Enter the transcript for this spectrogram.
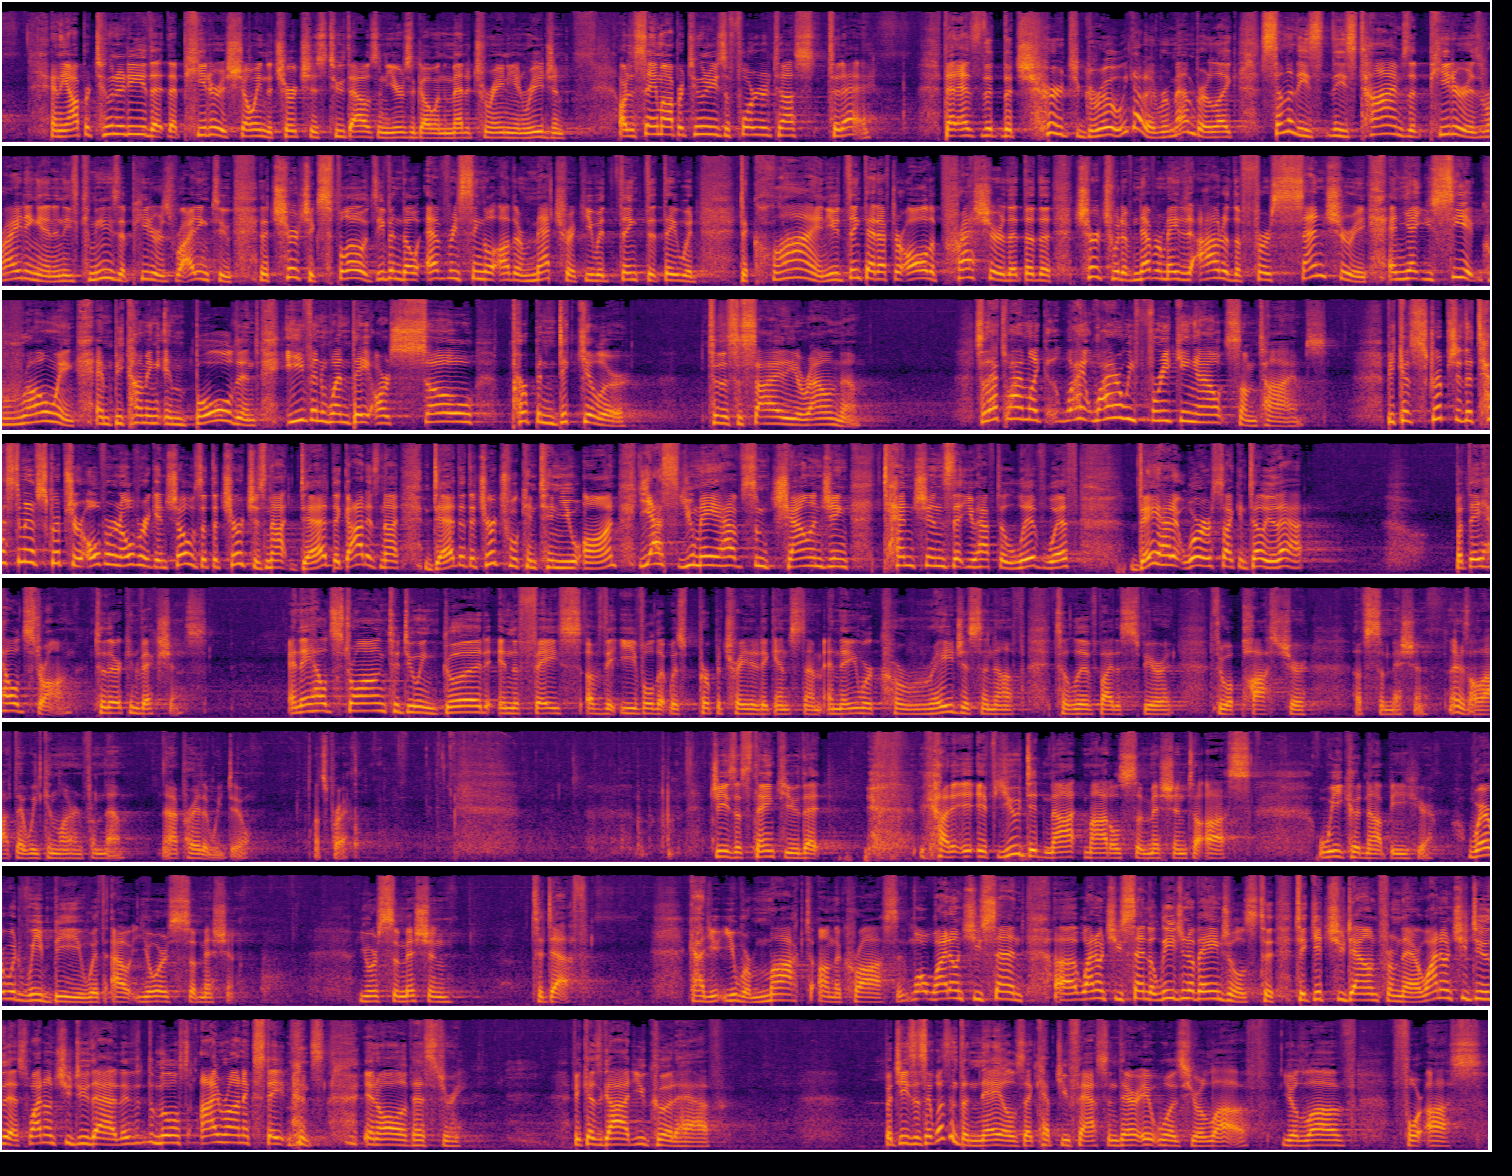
And the opportunity that, that Peter is showing the churches 2,000 years ago in the Mediterranean region are the same opportunities afforded to us today. that as the, the church grew, we got to remember like some of these, these times that Peter is writing in and these communities that Peter is writing to, the church explodes, even though every single other metric you would think that they would decline. You'd think that after all the pressure that the, the church would have never made it out of the first century, and yet you see it growing and becoming emboldened, even when they are so perpendicular to the society around them. So that's why I'm like, why, why are we freaking out sometimes? Because scripture, the testament of scripture over and over again shows that the church is not dead, that God is not dead, that the church will continue on. Yes, you may have some challenging tensions that you have to live with. They had it worse, I can tell you that. But they held strong to their convictions. And they held strong to doing good in the face of the evil that was perpetrated against them. And they were courageous enough to live by the Spirit through a posture of submission. There's a lot that we can learn from them. And I pray that we do. Let's pray. Jesus, thank you that, God, if you did not model submission to us, we could not be here. Where would we be without your submission? Your submission to death. God, you, you were mocked on the cross. Well, why don't you send, uh, why don't you send a legion of angels to, to get you down from there? Why don't you do this? Why don't you do that? The most ironic statements in all of history. Because God, you could have. But Jesus, it wasn't the nails that kept you fastened there, it was your love, your love for us.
